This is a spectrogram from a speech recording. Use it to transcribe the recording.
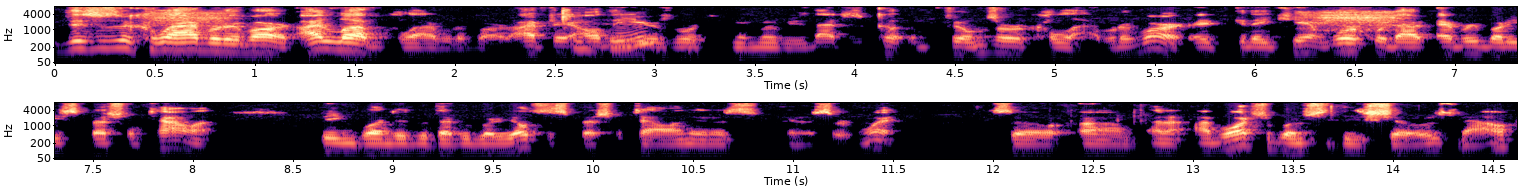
this is a collaborative art. I love collaborative art. After mm-hmm. all the mm-hmm. years working in movies, that's films are a collaborative art. It, they can't work without everybody's special talent being blended with everybody else's special talent in a in a certain way. So, um, and I've watched a bunch of these shows now,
